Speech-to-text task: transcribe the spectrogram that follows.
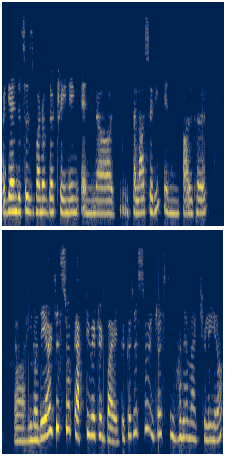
again, this is one of the training in uh, Talasari in Palghar uh, you know they are just so captivated by it because it's so interesting for them actually you know.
